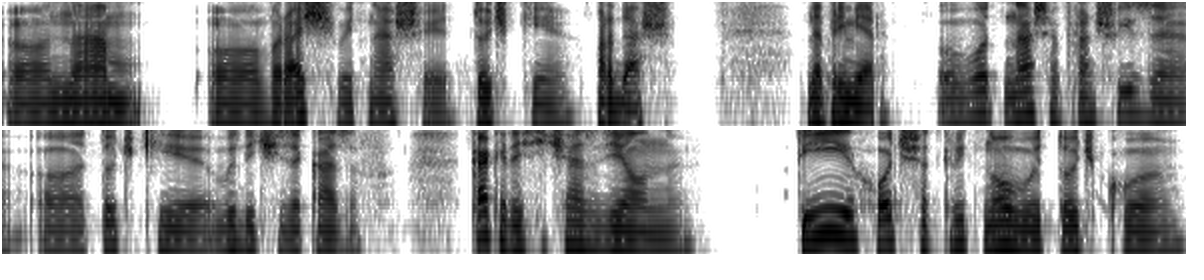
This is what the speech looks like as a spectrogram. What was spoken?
э, нам э, выращивать наши точки продаж. Например, вот наша франшиза э, точки выдачи заказов. Как это сейчас сделано? Ты хочешь открыть новую точку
